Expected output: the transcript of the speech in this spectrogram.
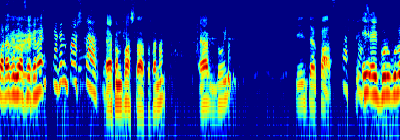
কটা গরু আছে এখানে? এখন পাঁচটা আছে। এখন পাঁচটা আছে তাই না? এক দুই তিন চার পাঁচ। এই এই গরুগুলো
